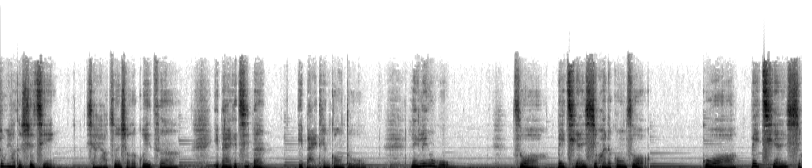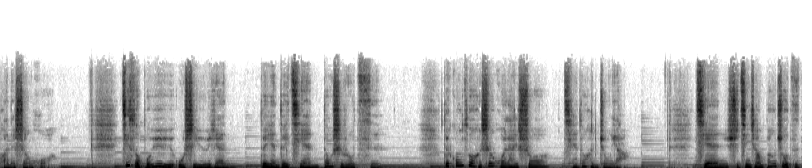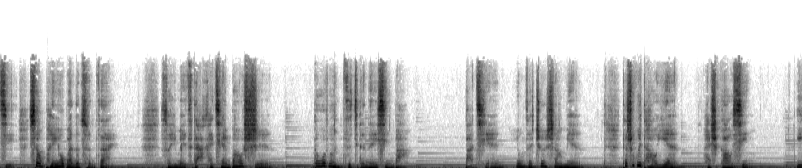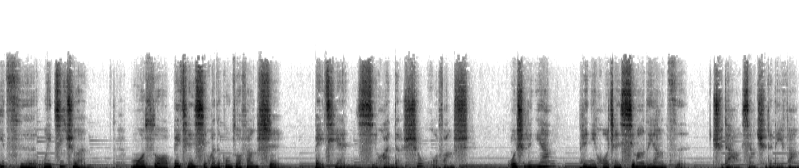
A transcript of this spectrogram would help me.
重要的事情，想要遵守的规则，一百个基本，一百天共读。零零五，做被钱喜欢的工作，过被钱喜欢的生活。己所不欲，勿施于人。对人对钱都是如此。对工作和生活来说，钱都很重要。钱是经常帮助自己像朋友般的存在，所以每次打开钱包时，都问问自己的内心吧：把钱用在这上面，他是会讨厌还是高兴？以此为基准，摸索被钱喜欢的工作方式，被钱喜欢的生活方式。我是林央，陪你活成希望的样子，去到想去的地方。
